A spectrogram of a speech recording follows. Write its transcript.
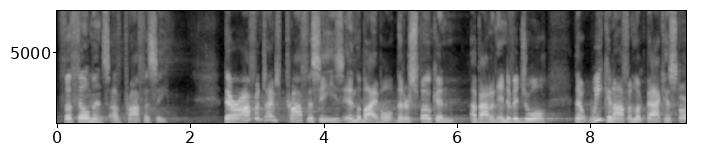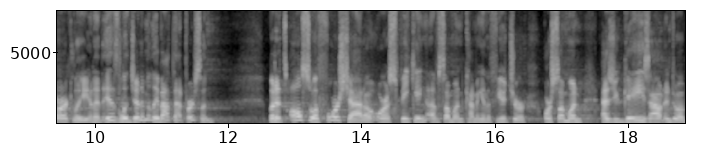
fulfillments of prophecy. There are oftentimes prophecies in the Bible that are spoken about an individual that we can often look back historically, and it is legitimately about that person. But it's also a foreshadow or a speaking of someone coming in the future, or someone as you gaze out into a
